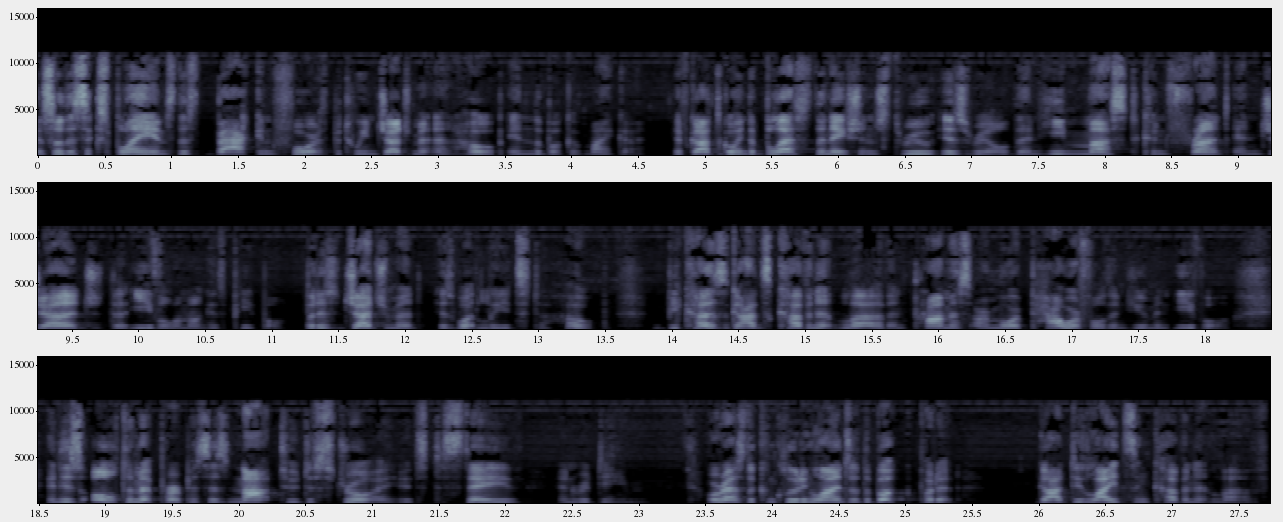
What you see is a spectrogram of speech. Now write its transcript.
And so this explains this back and forth between judgment and hope in the book of Micah. If God's going to bless the nations through Israel, then he must confront and judge the evil among his people. But his judgment is what leads to hope. Because God's covenant love and promise are more powerful than human evil, and his ultimate purpose is not to destroy, it's to save and redeem. Or as the concluding lines of the book put it, God delights in covenant love,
